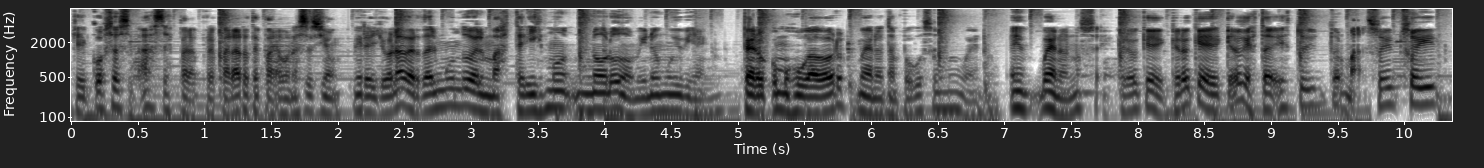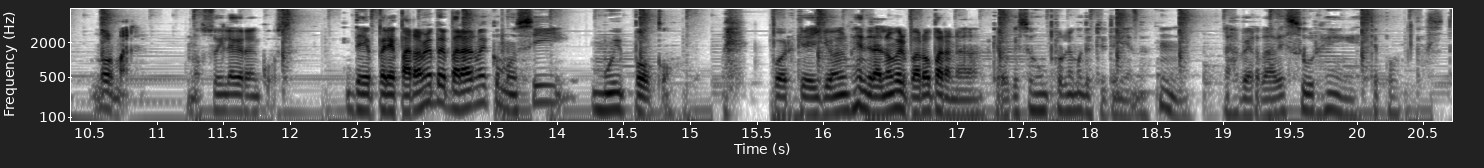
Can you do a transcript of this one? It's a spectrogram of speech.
¿Qué cosas haces para prepararte para una sesión? Mire, yo la verdad el mundo del masterismo no lo domino muy bien, pero como jugador, bueno, tampoco soy muy bueno. Eh, bueno, no sé, creo que creo que creo que está, estoy normal, soy soy normal, no soy la gran cosa. De prepararme, prepararme como si muy poco. Porque yo en general no me preparo para nada. Creo que eso es un problema que estoy teniendo. Hmm, las verdades surgen en este podcast.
